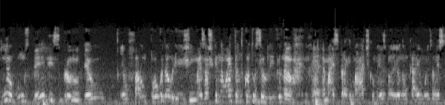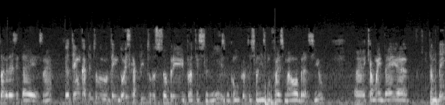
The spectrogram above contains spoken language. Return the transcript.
Em alguns deles, Bruno, eu eu falo um pouco da origem, mas acho que não é tanto quanto o seu livro, não. É, é, mais pragmático mesmo, eu não caio muito na história das ideias, né? Eu tenho um capítulo, tem dois capítulos sobre protecionismo, como o protecionismo faz mal ao Brasil, é, que é uma ideia também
